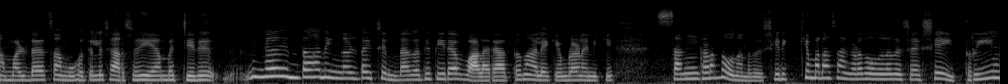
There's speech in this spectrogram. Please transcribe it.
നമ്മളുടെ സമൂഹത്തിൽ ചർച്ച ചെയ്യാൻ പറ്റിയൊരു നിങ്ങൾ എന്താ നിങ്ങളുടെ ചിന്താഗതി തീരെ വളരാത്ത ആലോചിക്കുമ്പോഴാണ് എനിക്ക് സങ്കടം തോന്നുന്നത്. ശരിക്കും പറഞ്ഞാൽ സങ്കടം തോന്നുന്നത് വെച്ചാൽ പക്ഷേ ഇത്രയും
